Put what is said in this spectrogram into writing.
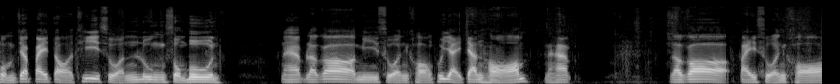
ผมจะไปต่อที่สวนลุงสมบูรณ์นะครับ แล้วก็มีสวนของผู้ใหญ่จันหอมนะครับ แล้วก็ไปสวนของ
